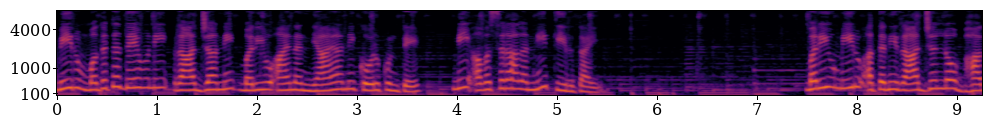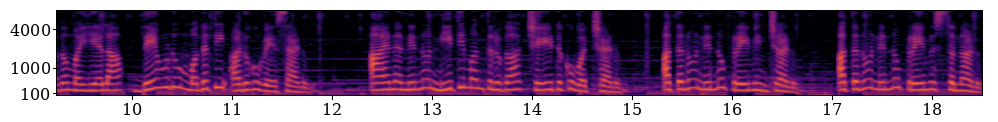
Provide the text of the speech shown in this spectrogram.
మీరు మొదట దేవుని రాజ్యాన్ని మరియు ఆయన న్యాయాన్ని కోరుకుంటే మీ అవసరాలన్నీ తీరుతాయి. మరియు మీరు అతని రాజ్యంలో భాగం అయ్యేలా దేవుడు మొదటి అడుగు వేశాడు. ఆయన నిన్ను నీతిమంతులుగా చేయుటకు వచ్చాడు. అతను నిన్ను ప్రేమించాడు. అతను నిన్ను ప్రేమిస్తున్నాడు.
